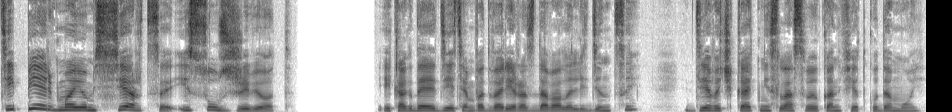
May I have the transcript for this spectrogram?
«Теперь в моем сердце Иисус живет». И когда я детям во дворе раздавала леденцы, девочка отнесла свою конфетку домой.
